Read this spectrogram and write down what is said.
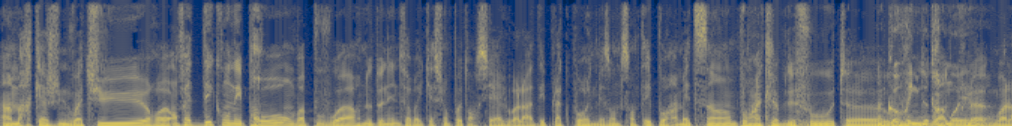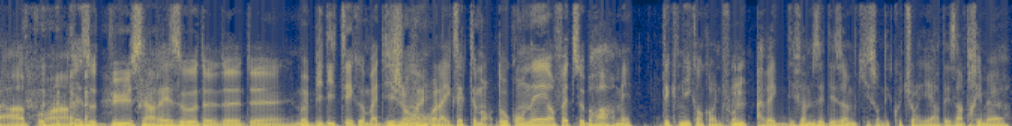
un marquage d'une voiture. En fait, dès qu'on est pro, on va pouvoir nous donner une fabrication potentielle. Voilà, des plaques pour une maison de santé, pour un médecin, pour un club de foot, euh, un covering de tramway, voilà, pour un réseau de bus, un réseau de, de, de mobilité comme à Dijon. Voilà, exactement. Donc on est en fait ce bras armé technique encore une fois, mmh. avec des femmes et des hommes qui sont des couturières, des imprimeurs,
